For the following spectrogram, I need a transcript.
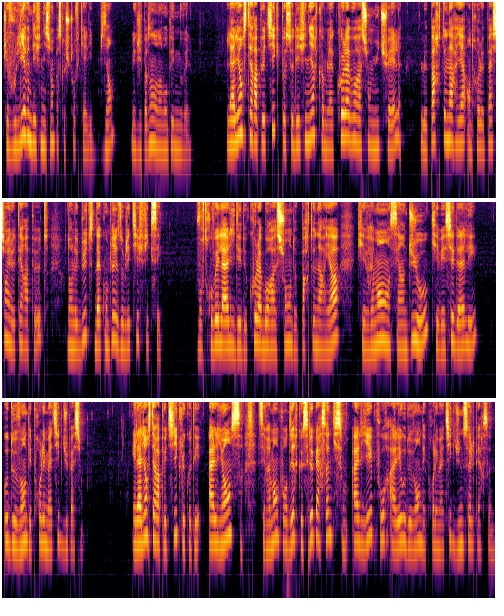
Je vais vous lire une définition parce que je trouve qu'elle est bien, mais que j'ai pas besoin d'en inventer une nouvelle. L'alliance thérapeutique peut se définir comme la collaboration mutuelle, le partenariat entre le patient et le thérapeute, dans le but d'accomplir les objectifs fixés. Vous retrouvez là l'idée de collaboration, de partenariat, qui est vraiment, c'est un duo qui va essayer d'aller au-devant des problématiques du patient. Et l'alliance thérapeutique, le côté alliance, c'est vraiment pour dire que c'est deux personnes qui sont alliées pour aller au-devant des problématiques d'une seule personne.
